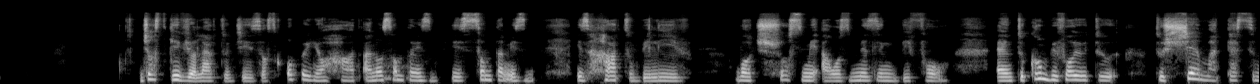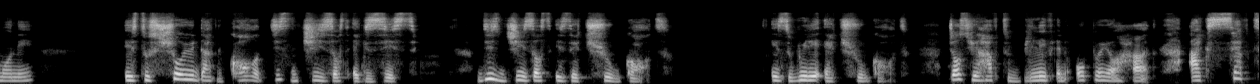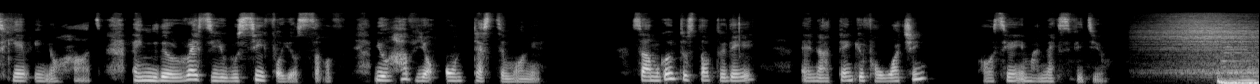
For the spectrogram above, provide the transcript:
just give your life to Jesus. Open your heart. I know sometimes it's sometimes it's, it's hard to believe, but trust me, I was missing before. And to come before you to to share my testimony is to show you that God, this Jesus exists. This Jesus is a true God. Is really a true God. Just you have to believe and open your heart, accept Him in your heart, and the rest you will see for yourself. You have your own testimony. So I'm going to stop today and I thank you for watching. I'll see you in my next video. Thank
